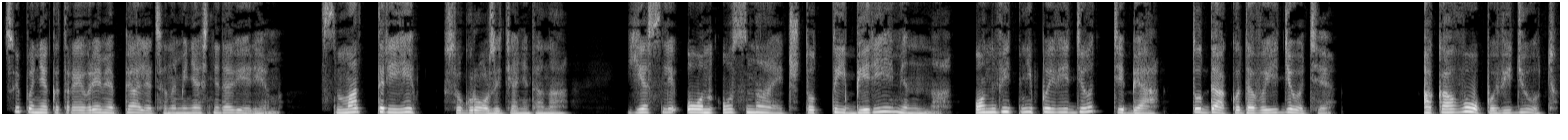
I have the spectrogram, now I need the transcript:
Цыпа некоторое время пялится на меня с недоверием. «Смотри», — с угрозой тянет она, «если он узнает, что ты беременна, он ведь не поведет тебя туда, куда вы идете. А кого поведет?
